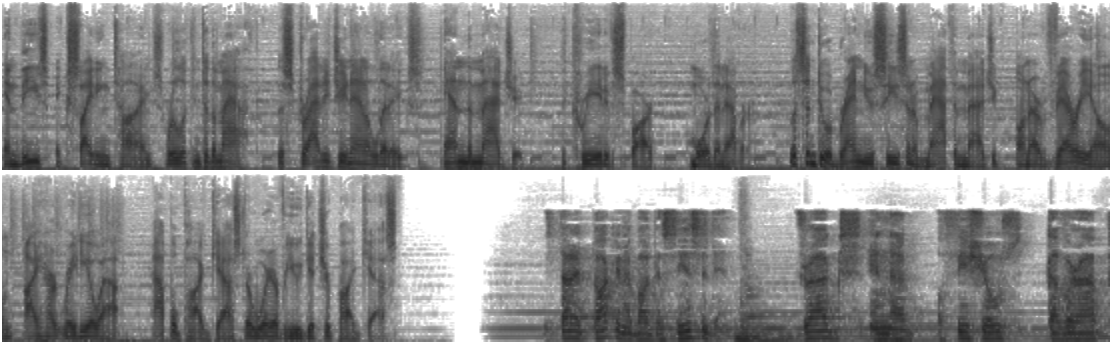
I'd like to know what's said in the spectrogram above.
In these exciting times, we're looking to the math, the strategy and analytics, and the magic, the creative spark, more than ever. Listen to a brand new season of Math and Magic on our very own iHeartRadio app, Apple Podcast, or wherever you get your podcast. We Started talking about this incident. Drugs and uh, officials cover up.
